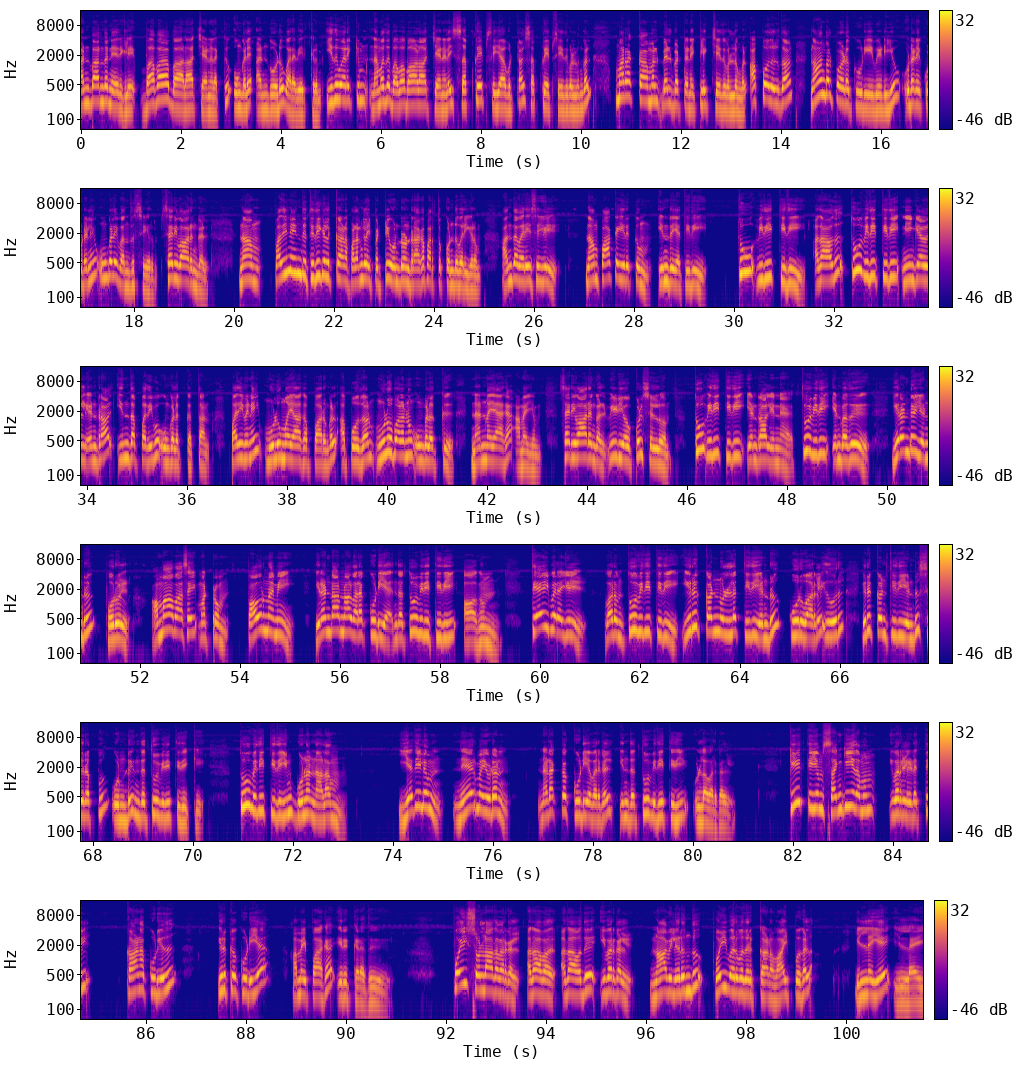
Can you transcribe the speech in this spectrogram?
அன்பார்ந்த நேர்களே பவா பாலா சேனலுக்கு உங்களை அன்போடு வரவேற்கிறோம். இதுவரைக்கும் நமது பவபாலா சேனலை சப்ஸ்கிரைப் செய்யாவிட்டால் சப்ஸ்கிரைப் செய்து கொள்ளுங்கள். மறக்காமல் பெல் பட்டனை கிளிக் செய்து கொள்ளுங்கள். அப்போதுதான் நாங்கள் போடக்கூடிய வீடியோ உடனுக்குடனே உங்களை வந்து சேரும். சரி வாருங்கள். நாம் பதினைந்து திதிகளுக்கான பலன்களை பற்றி ஒன்றொன்றாக பார்த்து கொண்டு வருகிறோம். அந்த வரிசையில் நாம் பார்க்க இருக்கும் இன்றைய திதி தூ விதி திதி அதாவது தூ விதி திதி நீங்கள் என்றால் இந்த பதிவு உங்களுக்குத்தான். பதிவினை முழுமையாக பாருங்கள். அப்போதுதான் முழு பலனும் உங்களுக்கு நன்மையாக அமையும். சரி வாருங்கள். வீடியோவுக்குள் செல்வோம். தூ விதி திதி என்றால் என்ன? தூ விதி என்பது இரண்டு என்று பொருள். அமாவாசை மற்றும் பௌர்ணமி இரண்டாம் நாள் வரக்கூடிய இந்த தூவிதி திதி ஆகும். தேய்பிறையில் வரும் தூவிதி திதி இரு கண்ணுள்ள திதி என்று கூறுவார்கள். இது ஒரு இருக்கண் திதி என்று சிறப்பு உண்டு இந்த தூவிதி திதிக்கு. தூவிதி திதியின் குணநலம். எதிலும் நேர்மையுடன் நடக்கக்கூடியவர்கள் இந்த தூவிதி திதி உள்ளவர்கள். கீர்த்தியும் சங்கீதமும் இவர்களிடத்தில் காணக்கூடியது இருக்கக்கூடிய அமைப்பாக இருக்கிறது. பொய் சொல்லாதவர்கள் அதாவது அதாவது இவர்கள் நாவிலிருந்து பொய் வருவதற்கான வாய்ப்புகள் இல்லையே இல்லை.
